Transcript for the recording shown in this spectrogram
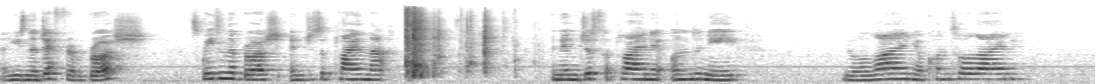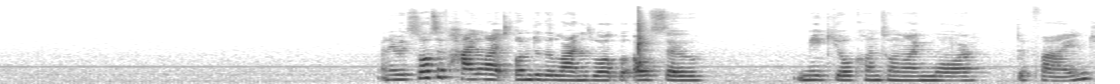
and using a different brush, squeezing the brush and just applying that and then just applying it underneath your line, your contour line. And it would sort of highlight under the line as well, but also make your contour line more defined.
